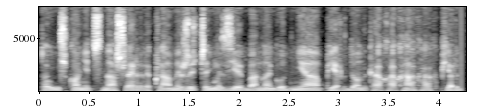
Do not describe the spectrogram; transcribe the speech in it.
To już koniec naszej reklamy. Życzymy zjebanego dnia. Pierdonka ha ha ha pierd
